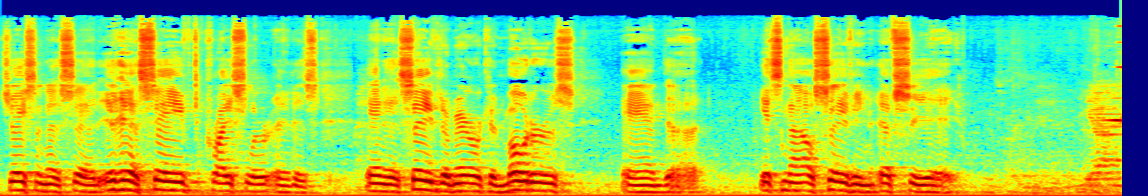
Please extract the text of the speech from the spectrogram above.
Jason has said, it has saved Chrysler and has and has saved American Motors, and uh, it's now saving FCA. Yeah.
